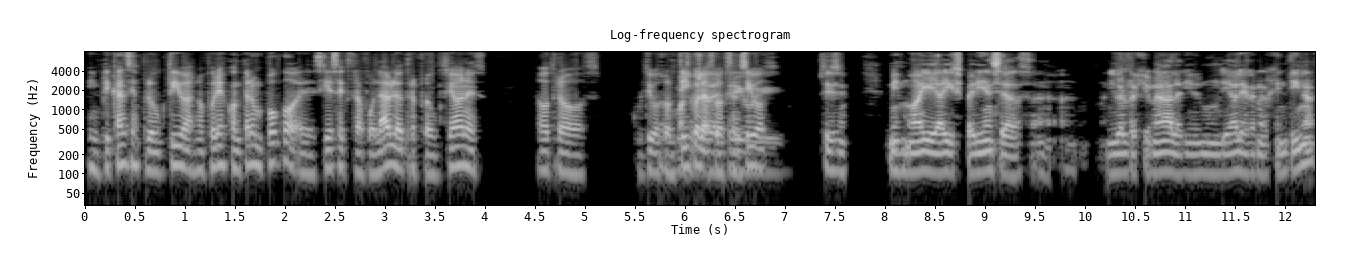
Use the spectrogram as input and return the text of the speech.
implicancias productivas, ¿nos podrías contar un poco eh, si es extrapolable a otras producciones, a otros cultivos hortícolas o extensivos? y- Sí, sí. Mismo hay, hay experiencias a, a nivel regional, a nivel mundial y acá en Argentina.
